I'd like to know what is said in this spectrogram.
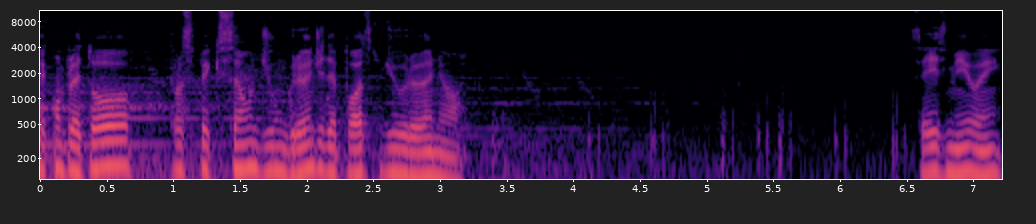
Você completou prospecção de um grande depósito de urânio, ó. 6 mil, hein?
